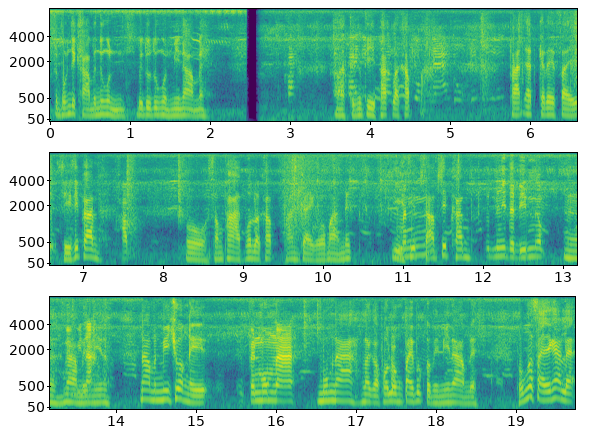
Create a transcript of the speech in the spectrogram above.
แต่ผมจะขามไปนู่นไปดูตรงนู้นมีน้ำไหมมาถึงที่พักแล้วครับผ่านแอดก็ได้ใส่สี่สิบคัน ครับ โอ้สัมภาษณ์หมดแล้วครับผ่านไก่ก็ประมาณนึกยี่มันสิบสามสิบคัน มีแต่ดินครับเออน้ำไม่ไม่มีมีนะ นะน้ำมันมีช่วงในเป็นมุมนา มุมนาแล้วก็พอลงไปปุ๊บก็ไม่มีน้ำเลย ผมก็ใส่อย่างนั้นแหละ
